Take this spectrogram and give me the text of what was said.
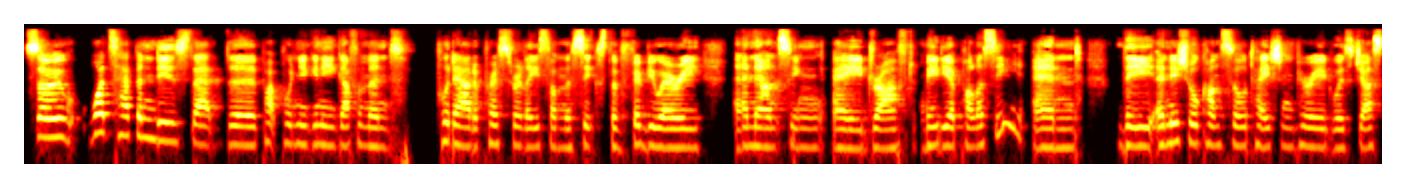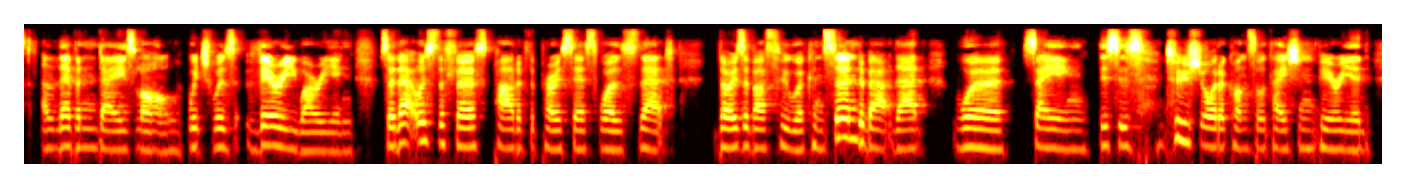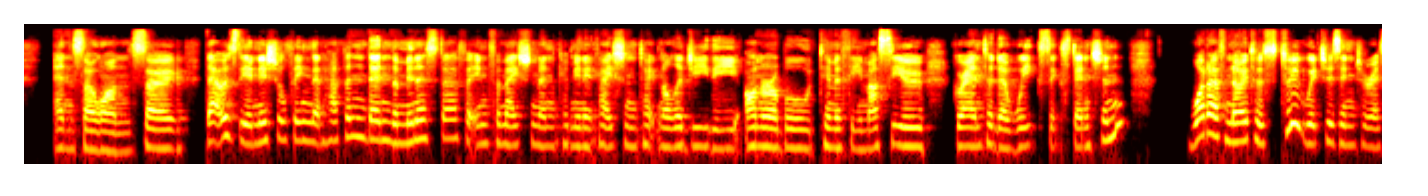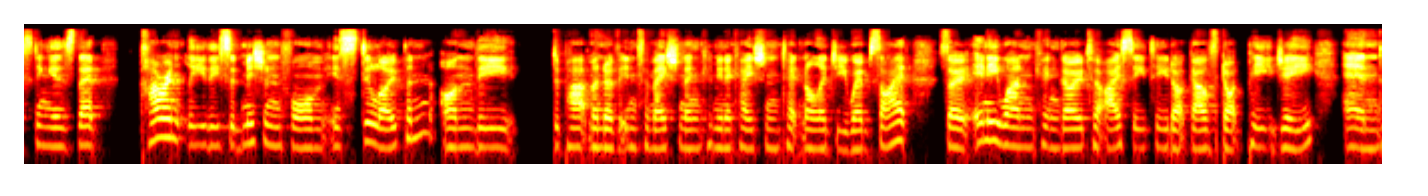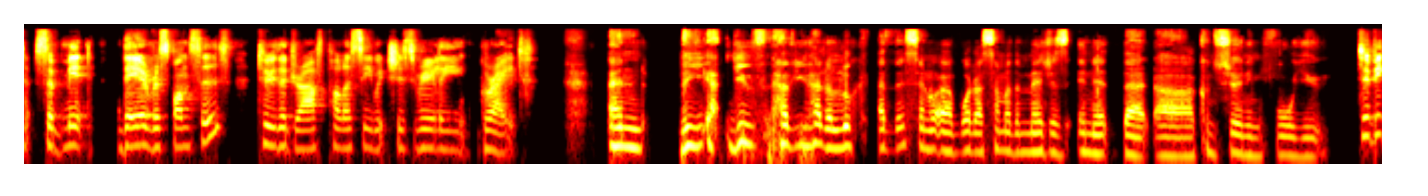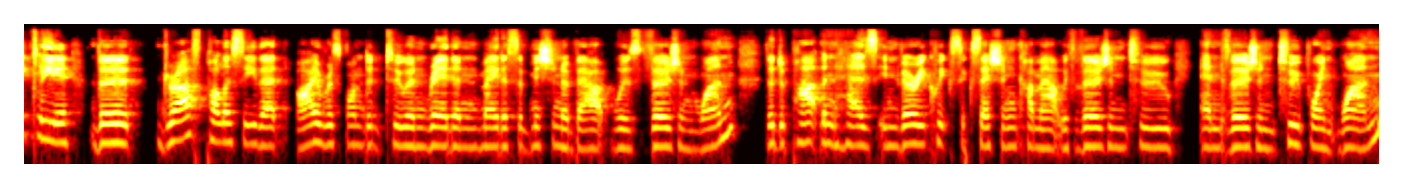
So what's happened is that the Papua New Guinea government put out a press release on the 6th of February announcing a draft media policy and the initial consultation period was just 11 days long which was very worrying. So that was the first part of the process was that those of us who were concerned about that were saying this is too short a consultation period and so on. So that was the initial thing that happened. Then the Minister for Information and Communication Technology, the Honourable Timothy Masiu, granted a week's extension. What I've noticed too, which is interesting, is that currently the submission form is still open on the Department of Information and Communication Technology website. So anyone can go to ict.gov.pg and submit their responses to the draft policy, which is really great. And the you've have you had a look at this, and uh, what are some of the measures in it that are concerning for you? To be clear, the draft policy that I responded to and read and made a submission about was version one. The department has, in very quick succession, come out with version two and version 2.1.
